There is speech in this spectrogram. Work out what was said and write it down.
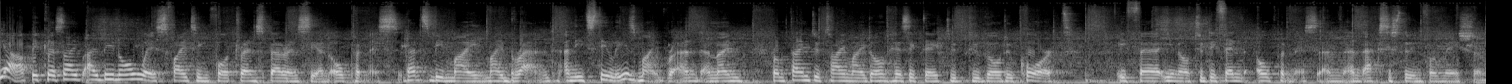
Yeah, because I've, I've been always fighting for transparency and openness. That's been my, my brand, and it still is my brand. And I'm from time to time I don't hesitate to, to go to court if uh, you know to defend openness and, and access to information.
